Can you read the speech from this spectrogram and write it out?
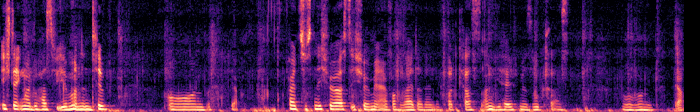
ich denke mal, du hast wie immer einen Tipp. Und ja, falls du es nicht hörst, ich höre mir einfach weiter deine Podcasts an, die helfen mir so krass. Und ja,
